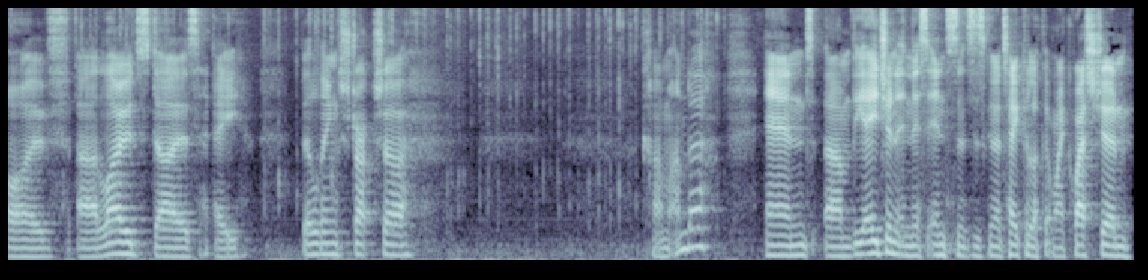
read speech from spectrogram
of uh, loads does a building structure come under? And um, the agent in this instance is going to take a look at my question.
